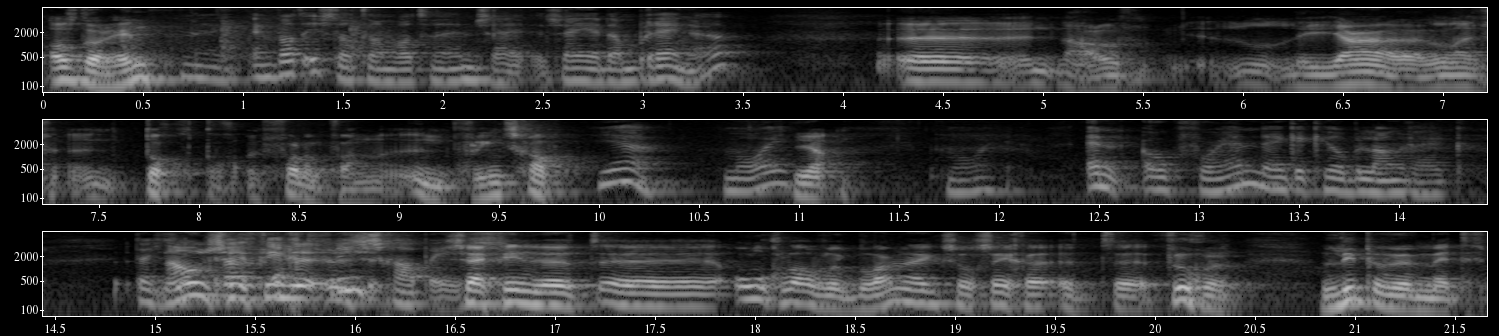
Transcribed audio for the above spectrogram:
als door hen. Nee. En wat is dat dan wat hen zij, zij je dan brengen? Nou, ja, toch, toch een vorm van een vriendschap. Ja, mooi. Ja. mooi. En ook voor hen denk ik heel belangrijk. Dat, je, Nou, dat zij het vinden, echt vriendschap is. zij vinden het eh, ongelooflijk belangrijk. Ik zal zeggen, het, eh, vroeger liepen we met,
